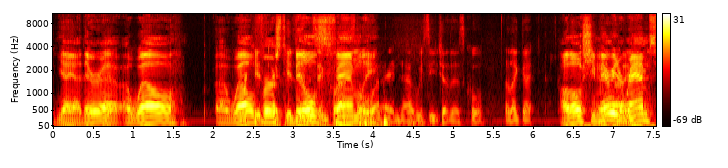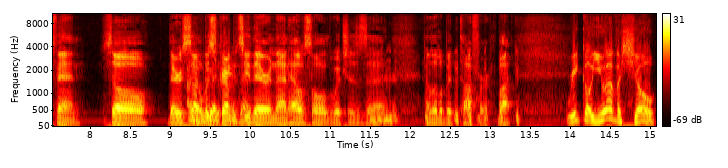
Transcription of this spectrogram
yeah, yeah. They're a, a well, a well Our kids- our versed kids are in the Bills same class, so, family. uh, and uh, we see each other. That's cool. I like that. Although she married a Rams fan, so there's I know, some we gotta change discrepancy. Mm-hmm. there in that household, which is uh, a little bit tougher. But Rico, you have a show.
